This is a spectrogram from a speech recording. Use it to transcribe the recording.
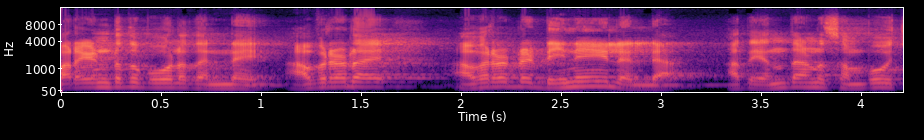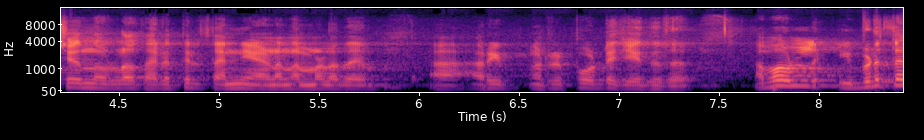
പറയേണ്ടതുപോലെ തന്നെ അവരുടെ അവരുടെ ഡിനയിലല്ല അത് എന്താണ് സംഭവിച്ചതെന്നുള്ള തരത്തിൽ തന്നെയാണ് നമ്മളത് റിപ്പോർട്ട് ചെയ്തത്. അപ്പോൾ ഇവിടുത്തെ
